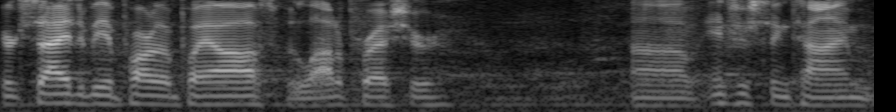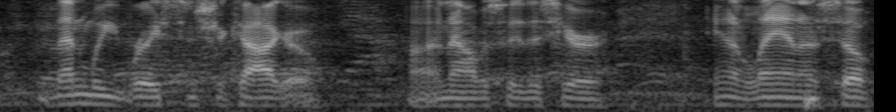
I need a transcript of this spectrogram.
you're excited to be a part of the playoffs, but a lot of pressure. Uh, interesting time. Then we raced in Chicago, uh, and obviously this year in Atlanta. So,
